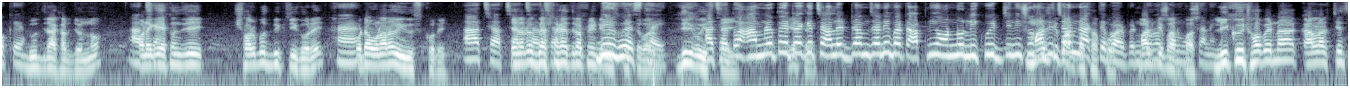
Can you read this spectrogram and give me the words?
ওকে দুধ রাখার জন্য। আচ্ছা। অনেকে এখন যে শরবত বিক্রি করে হ্যাঁ। ওটা ওনারাও ইউজ করে আচ্ছা আচ্ছা আচ্ছা, ব্যবসা। আপনি এটা করতে পারেন। দীর্ঘস্থায়ী। আচ্ছা তো আমরা তো এটাকে চালের ড্রাম জানি বাট আপনি অন্য লিকুইড জিনিসও যদি চান রাখতে পারবেন কোনো সমস্যা নেই লিকুইড হবে না কালার চেঞ্জ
